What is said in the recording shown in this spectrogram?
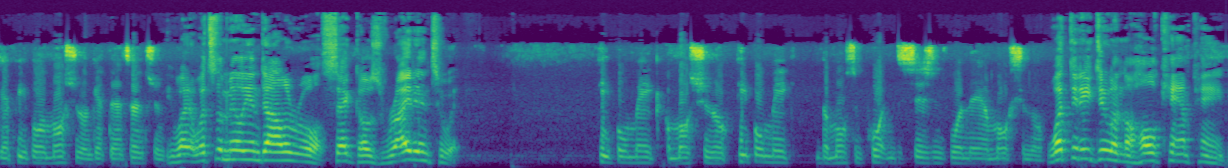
Get people emotional, get their attention. What, what's the million dollar rule? Seg goes right into it. People make emotional. People make the most important decisions when they're emotional. What did he do in the whole campaign?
